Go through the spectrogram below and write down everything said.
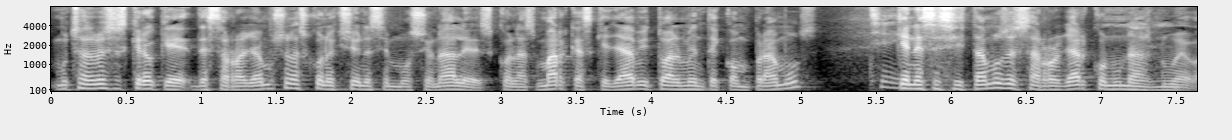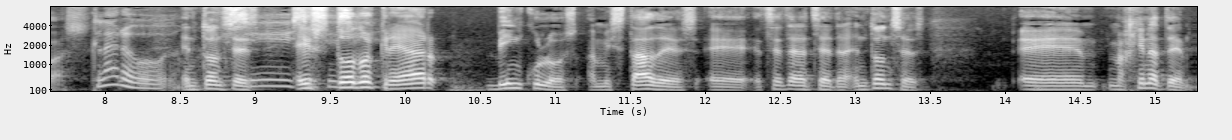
muchas veces creo que desarrollamos unas conexiones emocionales con las marcas que ya habitualmente compramos Sí. que necesitamos desarrollar con unas nuevas. Claro. Entonces, Sí, sí, es todo crear vínculos, amistades, eh, etcétera, etcétera. Entonces, eh, imagínate,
